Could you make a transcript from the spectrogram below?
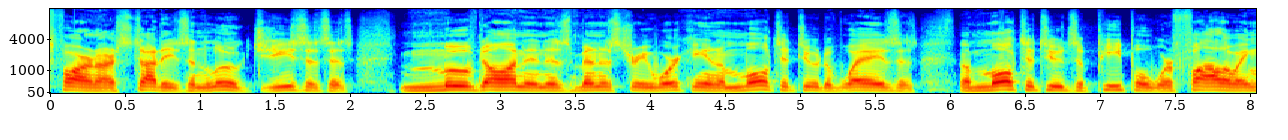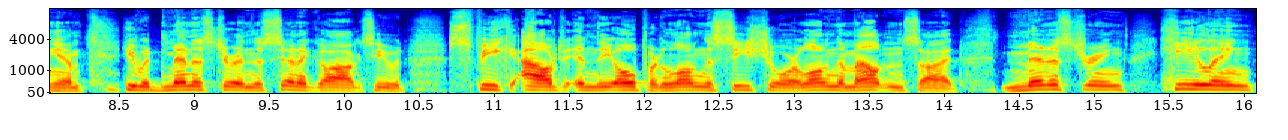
far in our studies in Luke, Jesus has moved on in his ministry, working in a multitude of ways as multitudes of people were following him. He would minister in the synagogues, he would speak out in the open, along the seashore, along the mountainside, ministering, healing,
